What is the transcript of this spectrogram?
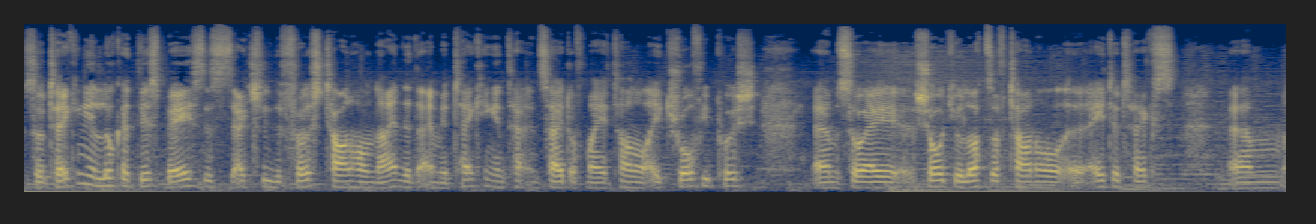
So taking a look at this base, this is actually the first Town Hall 9 that I'm attacking in inside of my Town Hall 8 trophy push. Um, so I showed you lots of Town Hall uh, 8 attacks um,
